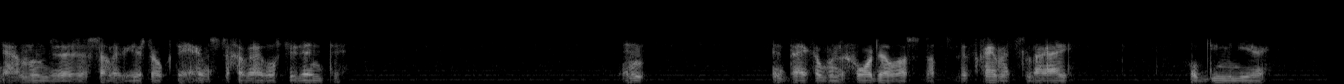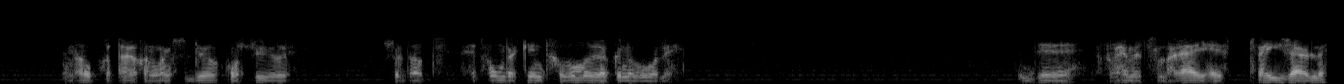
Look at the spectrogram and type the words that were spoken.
Daarom noemden ze zichzelf eerst ook de ernstige bijbelstudenten. En het bijkomende voordeel was dat de vrijmetselarij op die manier een hoop getuigen langs de deur kon sturen, zodat het wonderkind gewonnen zou kunnen worden. De vrijmetselarij heeft twee zuilen,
